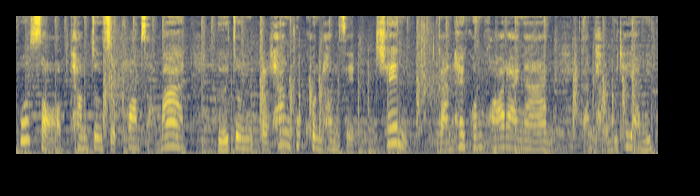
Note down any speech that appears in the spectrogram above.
ผู้สอบทำจนสุดความสามารถ หรือจนกระทั่งทุกคนทำเสร็จ เช่น การให้ค้นคว้ารายงาน การทำวิทยานิพ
